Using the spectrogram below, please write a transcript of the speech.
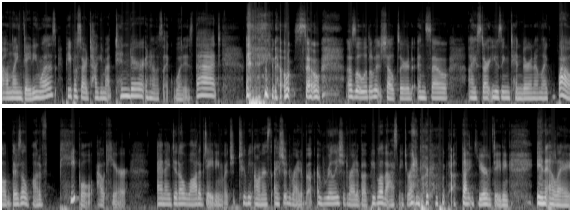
online dating was. People started talking about Tinder, and I was like, what is that? you know, so I was a little bit sheltered. And so I start using Tinder and I'm like, wow, there's a lot of people out here. And I did a lot of dating, which to be honest, I should write a book. I really should write a book. People have asked me to write a book about that year of dating in LA.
